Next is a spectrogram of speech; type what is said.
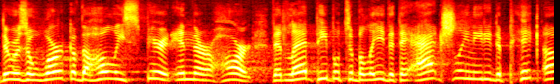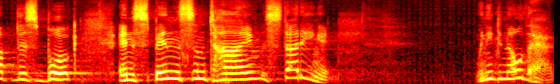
There was a work of the Holy Spirit in their heart that led people to believe that they actually needed to pick up this book and spend some time studying it. We need to know that.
